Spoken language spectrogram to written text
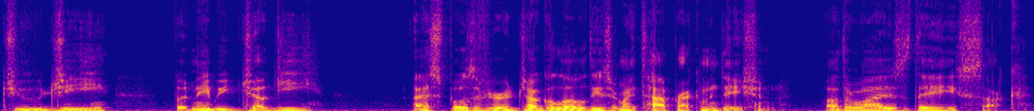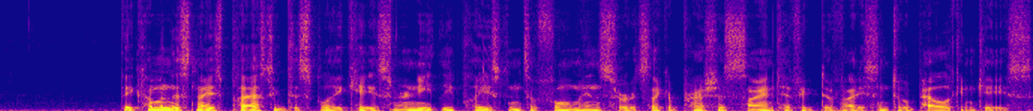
Juji, but maybe Juggy. I suppose if you're a juggalo, these are my top recommendation. Otherwise, they suck. They come in this nice plastic display case and are neatly placed into foam inserts like a precious scientific device into a pelican case.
